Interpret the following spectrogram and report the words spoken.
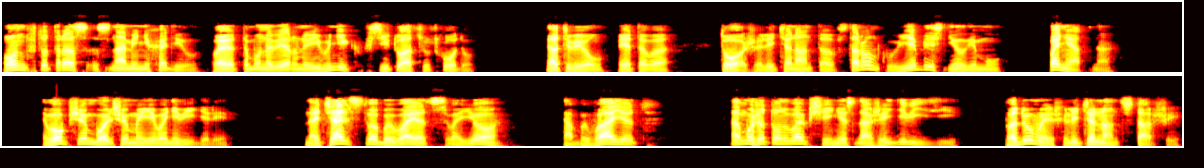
Он в тот раз с нами не ходил, поэтому, наверное, и вник в ситуацию сходу. Отвел этого тоже лейтенанта в сторонку и объяснил ему. Понятно. В общем, больше мы его не видели. Начальство бывает свое, а бывает... А может, он вообще не с нашей дивизии? Подумаешь, лейтенант старший.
